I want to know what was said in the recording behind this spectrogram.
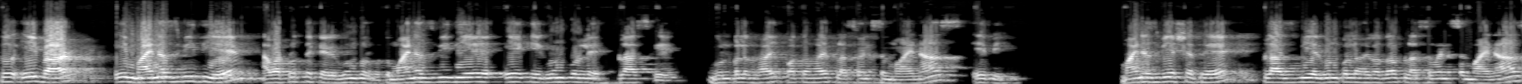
তো এইবার এই মাইনাস বি দিয়ে আবার প্রত্যেকটাকে গুণ করব। তো মাইনাস বি দিয়ে এ কে গুণ করলে প্লাস কে? গুণ করলে হয় কত হয়? Plus minus minus a b minus b এর সাথে প্লাস বি এর গুণ করলে হয় কত? Plus minus minus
